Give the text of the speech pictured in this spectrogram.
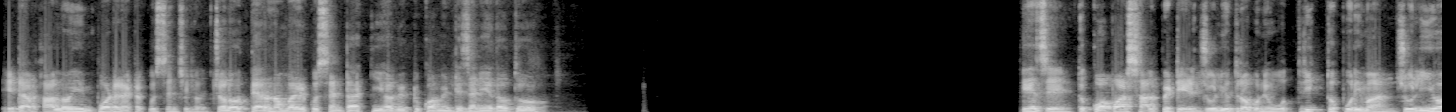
এটা ভালো ইম্পর্টেন্ট একটা কোশ্চেন ছিল। চলো, তেরো নম্বরের কোশ্চেনটা কি হবে একটু কমেন্টে জানিয়ে দাও তো। ঠিক আছে? তো কপার সালফেটের জলীয় দ্রবণে অতিরিক্ত পরিমাণ জলীয়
